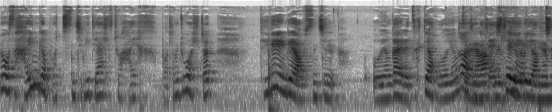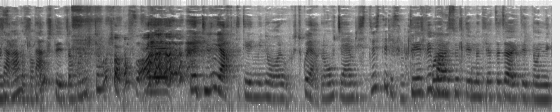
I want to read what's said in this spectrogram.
Би угаасаа хаянгаа буучсан чинь гээд яалтч хаях боломжгүй болчоод тэгээ ингээд явсан чинь уянгаа яриа. Гэхдээ яг уянгаа бол ингэж ажиллаа хийгээ явчихлаа юм л та. Шүү дээ. Жохон жохон болсон. Тэгээд тэр нь яг та тэгээд миний уурыг өргөхгүй яг нөөч амар стресстэй байсан байна. Тэгээд би бараа сүлд юм бол за за тэгээд нөө нэг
